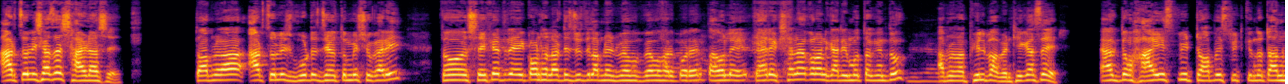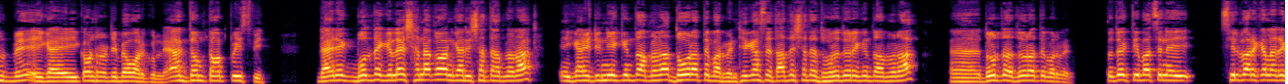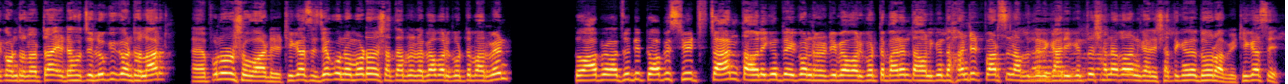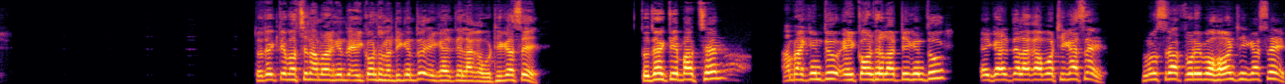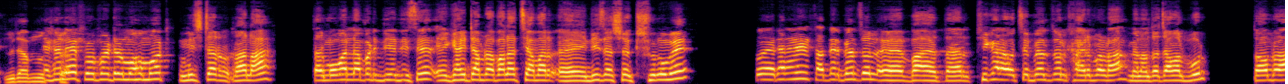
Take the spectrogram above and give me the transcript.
আটচল্লিশ আছে ষাট আসে। তো আপনারা আটচল্লিশ ভোল্টের যেহেতু মিশু গাড়ি তো সেক্ষেত্রে এই কন্ট্রোলারটি যদি আপনি ব্যবহার করেন, তাহলে ডাইরেক্ট সেনাকরণ গাড়ির মতো কিন্তু আপনারা ফিল পাবেন, ঠিক আছে? একদম হাই স্পিড টপ স্পিড কিন্তু টান উঠবে এই এই কন্ট্রোলারটি ব্যবহার করলে, একদম টপ স্পিড ডাইরেক্ট বলতে গেলে সেনাকরণ গাড়ির সাথে আপনারা এই গাড়িটি নিয়ে কিন্তু আপনারা দৌড়াতে পারবেন, ঠিক আছে? তাদের সাথে ধরে ধরে কিন্তু আপনারা দৌড়তে, দৌড়াতে পারবেন। তো দেখতে পাচ্ছেন এই সিলভার কালারের কন্ট্রোলারটা, এটা হচ্ছে লুকি কন্ট্রোলার পনেরোশো ওয়ার্ডের ঠিক আছে? যে কোনো মোটরের সাথে আপনারা ব্যবহার করতে পারবেন। তো আপনারা যদি টপ স্পিড চান তাহলে কিন্তু এই কন্ট্রোলারটি ব্যবহার করতে পারেন। তাহলে কিন্তু হান্ড্রেড পার্সেন্ট আপনাদের গাড়ি কিন্তু সেনাকরণ গাড়ির সাথে কিন্তু দৌড়াবে ঠিক আছে? তো দেখতে পাচ্ছেন আমরা কিন্তু এই কন্ট্রোলারটি কিন্তু এই গাড়িতে লাগাবো ঠিক আছে? তো দেখতে পাচ্ছেন আমরা কিন্তু এই কন্ট্রোলারটি কিন্তু এই গাড়িতে লাগাবো ঠিক আছে? নুসরাত পরিবহন ঠিক আছে? এখানে প্রোপাইটার মোহাম্মদ মিস্টার রানা তার মোবাইল নাম্বারটি দিয়ে দিছে এই গাড়িটা আমরা বানাচ্ছি আমার নিজস্ব শোরুমে। তো এখানে তাদের বেলচল তার ঠিকানা হচ্ছে বেলচল খায়েরপাড়া মেলান্ত জামালপুর। তো আমরা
